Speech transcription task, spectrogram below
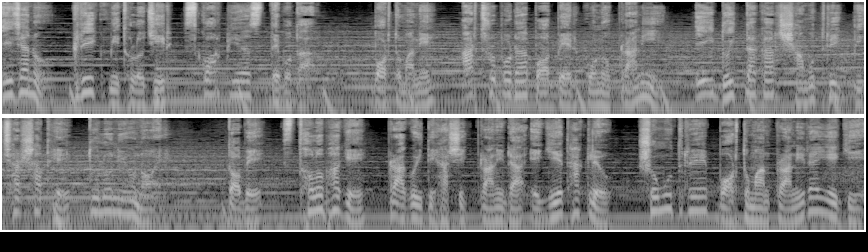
এ যেন গ্রিক মিথোলজির স্করপিয়াস দেবতা। বর্তমানে আর্থ্রোপোডা পর্বের কোনো প্রাণী এই দৈত্যাকার সামুদ্রিক পিছার সাথে তুলনীয় নয়। তবে স্থলভাগে প্রাগৈতিহাসিক প্রাণীরা এগিয়ে থাকলেও সমুদ্রে বর্তমান প্রাণীরাই এগিয়ে।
